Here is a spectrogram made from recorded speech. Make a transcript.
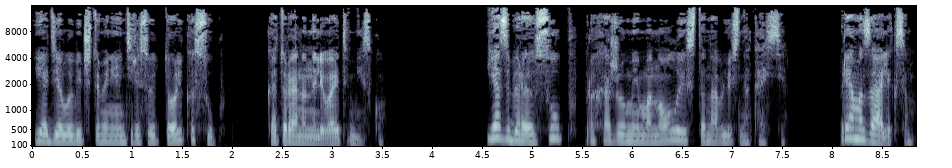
Я делаю вид, что меня интересует только суп, который она наливает в миску. Я забираю суп, прохожу мимо Нолы и становлюсь на кассе. Прямо за Алексом.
